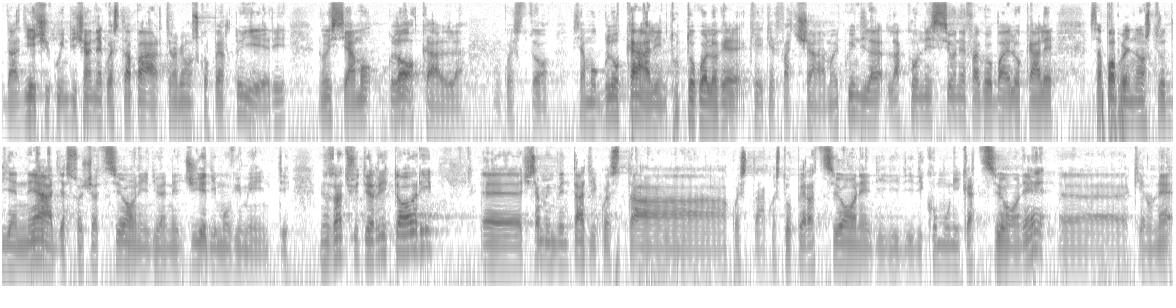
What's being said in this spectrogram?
da 10-15 anni a questa parte, l'abbiamo scoperto ieri, noi siamo glocal, questo, siamo glocali in tutto quello che, che, che facciamo e quindi la, la, connessione fra globale e locale sta proprio nel nostro DNA di associazioni, di ONG e di movimenti. Stati sui territori eh, ci siamo inventati questa, questa, questa operazione di, di, di comunicazione eh, che non è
